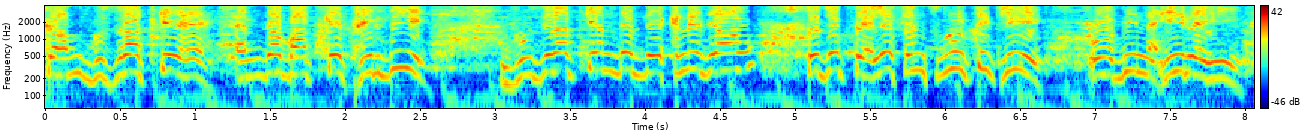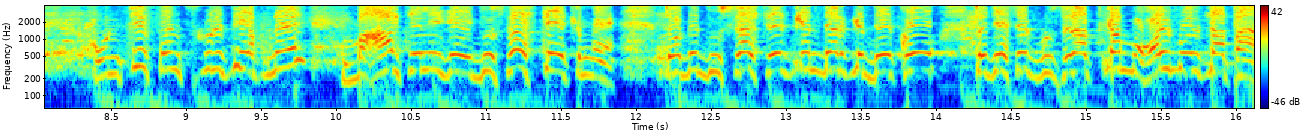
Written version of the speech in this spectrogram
कि हम गुजरात के हैं, अहमदाबाद के फिर भी। गुजरात के अंदर देखने जाओ तो जो पहले संस्कृति थी, वो अभी नहीं रही। उनकी संस्कृति अपने बाहर चली गई, दूसरा स्टेट में। तो अभी दूसरा स्टेट के अंदर देखो तो जैसे गुजरात का माहौल बोलता था।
